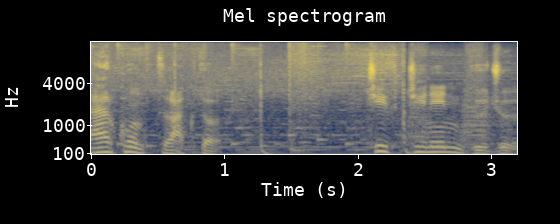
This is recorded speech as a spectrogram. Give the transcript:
Erkunt Traktör. Çiftçinin gücü.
